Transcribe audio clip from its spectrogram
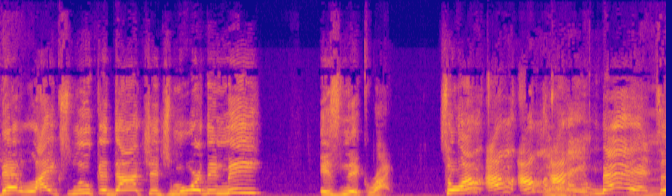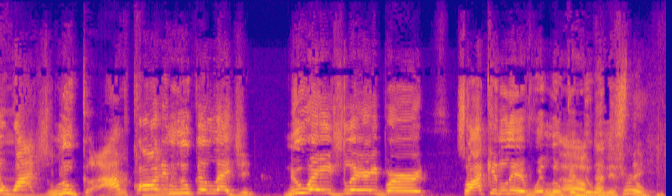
that likes Luka Doncic more than me is Nick Wright. So I'm I'm, I'm I ain't mad to watch Luka. I've called him Luka Legend, New Age Larry Bird, so I can live with Luka Oh, doing that's this true. thing.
